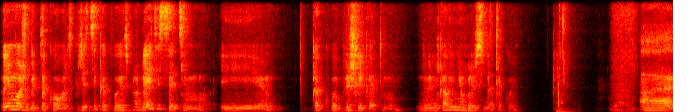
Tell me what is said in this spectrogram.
ну, не может быть такого. Расскажите, как вы справляетесь с этим и как вы пришли к этому. Наверняка вы не были всегда такой. А,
